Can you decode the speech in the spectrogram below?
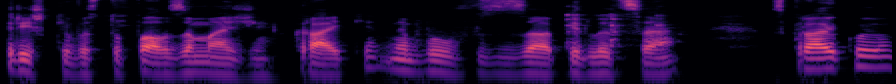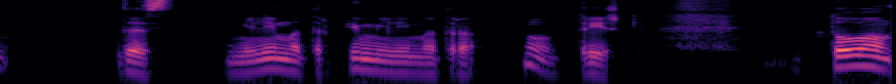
трішки виступав за межі крайки, не був за підлице з крайкою, десь міліметр, півміліметра, ну трішки, то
